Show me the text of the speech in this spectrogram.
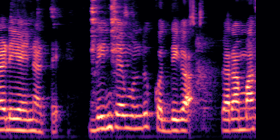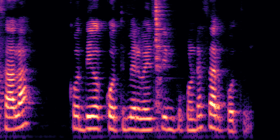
రెడీ అయినట్టే. దించే ముందు కొద్దిగా గరం మసాలా కొద్దిగా కొత్తిమీర వేసి దింపుకుంటే సరిపోతుంది.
